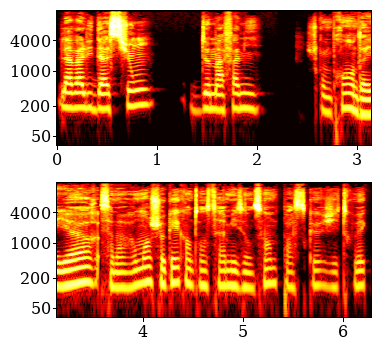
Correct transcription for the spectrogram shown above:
la validation de ma famille. Je comprends d'ailleurs, ça m'a vraiment choqué quand on s'est remis ensemble parce que j'ai trouvé que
